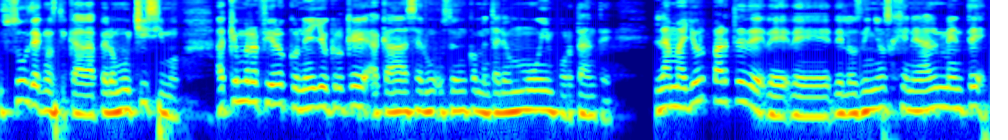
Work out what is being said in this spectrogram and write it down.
subdiagnosticada, pero muchísimo. ¿A qué me refiero con ello? Creo que acaba de hacer usted un comentario muy importante. La mayor parte de, de, los niños generalmente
